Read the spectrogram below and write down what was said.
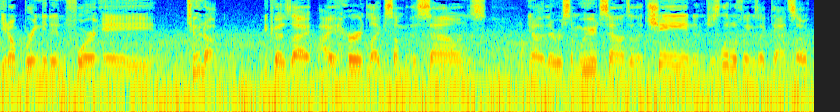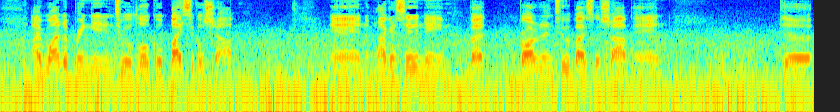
you know, bring it in for a tune up because I, I heard like some of the sounds, you know, there were some weird sounds on the chain and just little things like that. So I wanted to bring it into a local bicycle shop, and I'm not going to say the name, but brought it into a bicycle shop, and the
